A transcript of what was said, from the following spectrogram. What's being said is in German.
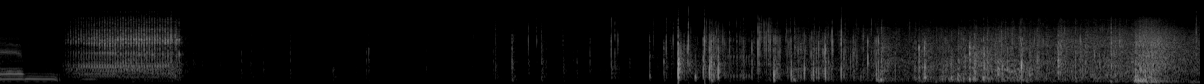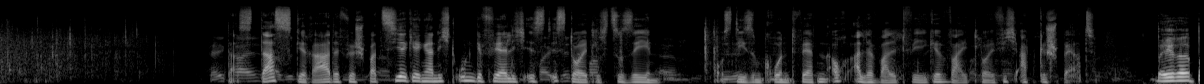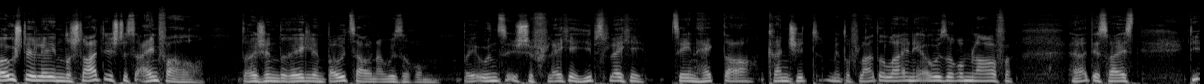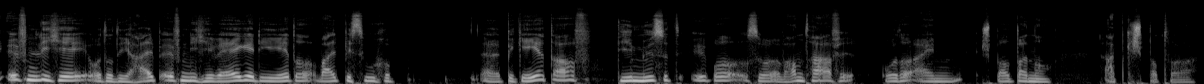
Dass das gerade für Spaziergänger nicht ungefährlich ist, ist deutlich zu sehen. Aus diesem Grund werden auch alle Waldwege weitläufig abgesperrt. Bei einer Baustelle in der Stadt ist das einfacher. Da ist in der Regel ein Bauzaun außenrum. Bei uns ist eine Fläche, Hilfsfläche, 10 Hektar, kann ich mit der Flatterleine außenrum laufen. Ja, das heißt, die öffentliche oder die halböffentliche Wege, die jeder Waldbesucher äh, begehen darf, die müssen über so eine Wandtafel oder ein Sperrbanner abgesperrt werden.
